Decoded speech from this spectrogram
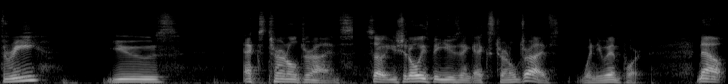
three, use external drives. So you should always be using external drives when you import. Now,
